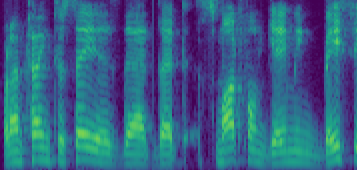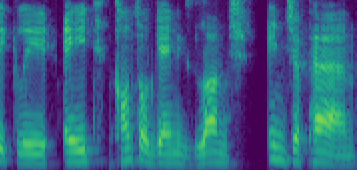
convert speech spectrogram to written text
What I'm trying to say is that that smartphone gaming basically ate console gaming's lunch in Japan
